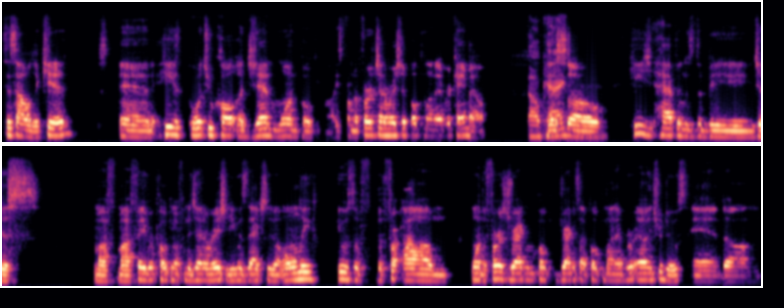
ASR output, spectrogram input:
since I was a kid. And he's what you call a Gen One Pokemon. He's from the first generation Pokemon that ever came out. Okay. And so he happens to be just my my favorite Pokemon from the generation. He was actually the only. He was the the um one of the first dragon po- dragon type Pokemon ever uh, introduced, and um,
